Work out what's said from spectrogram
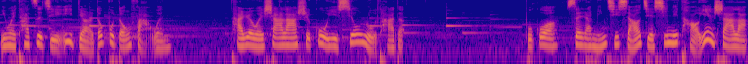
因为她自己一点儿都不懂法文。她认为莎拉是故意羞辱她的。不过，虽然明奇小姐心里讨厌莎拉。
